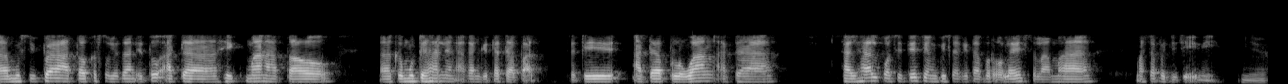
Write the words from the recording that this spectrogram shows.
uh, musibah atau kesulitan itu ada hikmah atau uh, kemudahan yang akan kita dapat. Jadi ada peluang, ada hal-hal positif yang bisa kita peroleh selama masa PJJ ini. Yeah.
